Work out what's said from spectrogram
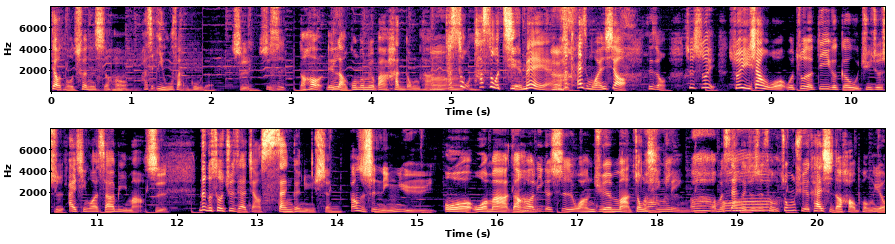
掉头寸的时候，她是义无反顾的，是就是，然后连老公都没有办法撼动她。她是我，她是我姐妹哎，你在开什么玩笑？这种，就所以所以像我我做的第一个歌舞剧就是《爱情瓦萨比》嘛，是。那个时候就在讲三个女生，当时是宁宇，我我嘛，然后一个是王娟嘛，钟心凌，我们三个就是从中学开始的好朋友，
